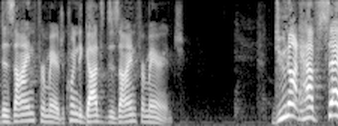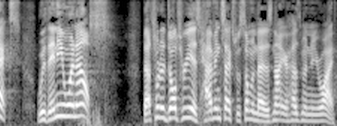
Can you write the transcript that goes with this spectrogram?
design for marriage, according to God's design for marriage. Do not have sex with anyone else. That's what adultery is having sex with someone that is not your husband or your wife.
